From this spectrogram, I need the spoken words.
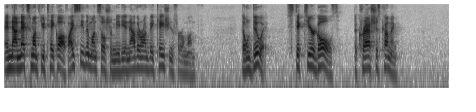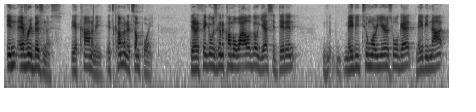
And now next month you take off. I see them on social media. Now they're on vacation for a month. Don't do it. Stick to your goals. The crash is coming. In every business, the economy, it's coming at some point. Did I think it was going to come a while ago? Yes, it didn't. Maybe two more years we'll get, maybe not.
